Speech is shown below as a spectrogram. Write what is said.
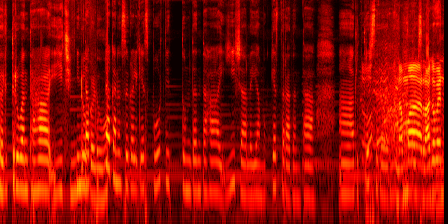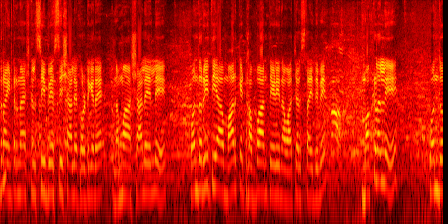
ಕಲಿತಿರುವಂತಹ ಈ ಚಿಣ್ಣುಗಳು ಕನಸುಗಳಿಗೆ ಸ್ಫೂರ್ತಿ ತುಂಬಿದಂತಹ ಈ ಶಾಲೆಯ ಮುಖ್ಯಸ್ಥರಾದಂತಹ ರುದ್ರೇಶ್ ಸರ್ ನಮ್ಮ Raghavendra international C B S C ಶಾಲೆ ಕೊರಟಗೆರೆ. ನಮ್ಮ ಶಾಲೆಯಲ್ಲಿ ಒಂದು ರೀತಿಯ ಮಾರ್ಕೆಟ್ ಹಬ್ಬ ಅಂತೇಳಿ ನಾವು ಆಚರಿಸ್ತಾ ಇದ್ದೀವಿ. ಮಕ್ಕಳಲ್ಲಿ ಒಂದು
